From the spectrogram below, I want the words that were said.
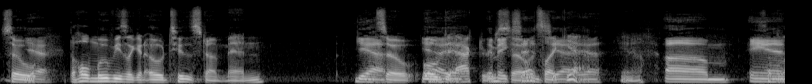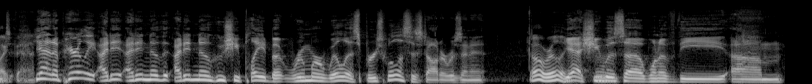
so Yeah. the whole movie's like an ode to the stuntmen. Yeah, and so yeah, ode to actors. It makes so sense. It's like yeah, you know, Um, and like that. yeah, and apparently I did. I didn't know that. I didn't know who she played, but Rumer Willis, Bruce Willis's daughter, was in it. oh really? Yeah, she was uh, one of the um,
